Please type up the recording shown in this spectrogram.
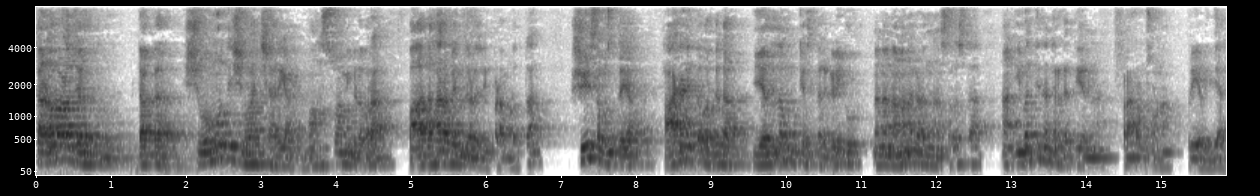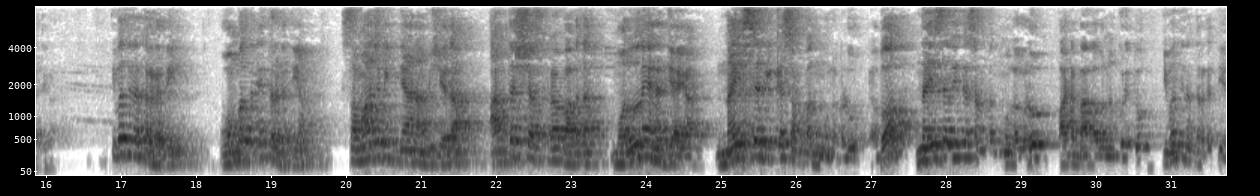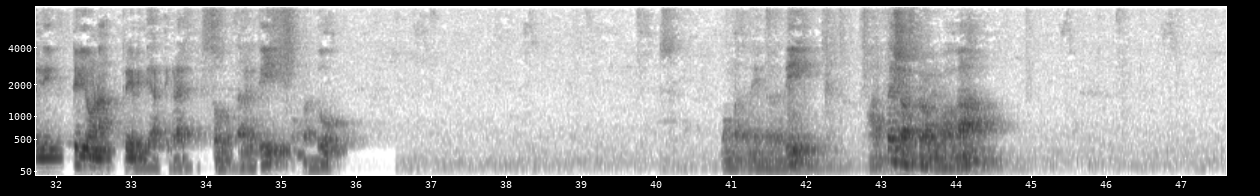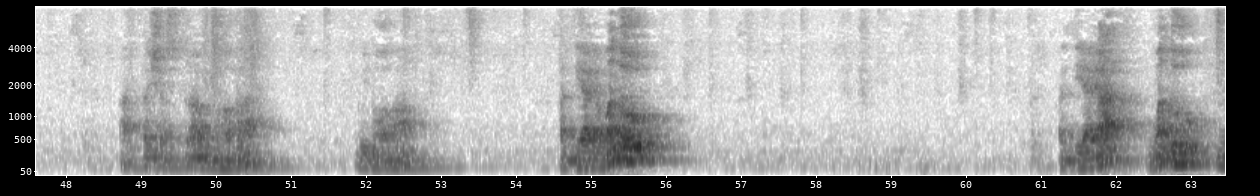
ತಳವಾಳ ಜಗದ್ಗುರು doctor Shivamurthy Shivacharya ಮಹಾಸ್ವಾಮಿಗಳವರ ಪಾದಾರವೆಂದುಗಳಲ್ಲಿ ಪಡಮಾಡುತ್ತಾ ಶ್ರೀ ಸಂಸ್ಥೆಯ ಆಡಳಿತ ವರ್ಗದ ಎಲ್ಲ ಮುಖ್ಯಸ್ಥರುಗಳಿಗೂ ನನ್ನ ನಮನಗಳನ್ನ ಸಲ್ಲಿಸ್ತಾ ಇವತ್ತಿನ ತರಗತಿಯನ್ನ ಪ್ರಾರಂಭಿಸೋಣ, ಪ್ರಿಯ ವಿದ್ಯಾರ್ಥಿಗಳ. ಇವತ್ತಿನ ತರಗತಿ ಒಂಬತ್ತನೇ ತರಗತಿಯ ಸಮಾಜ ವಿಜ್ಞಾನ ವಿಷಯದ ಅರ್ಥಶಾಸ್ತ್ರ ಭಾಗದ ಮೊದಲನೇ ಅಧ್ಯಾಯ ನೈಸರ್ಗಿಕ ಸಂಪನ್ಮೂಲಗಳು. ಯಾವುದೋ? ನೈಸರ್ಗಿಕ ಸಂಪನ್ಮೂಲಗಳು ಪಾಠ ಭಾಗವನ್ನು ಕುರಿತು ಇವತ್ತಿನ ತರಗತಿಯಲ್ಲಿ ತಿಳಿಯೋಣ ಪ್ರಿಯ ವಿದ್ಯಾರ್ಥಿಗಳೇ. ಸೊ, ತರಗತಿ ಒಂಬತ್ತು. ಒಂಬತ್ತನೇ ತರಗತಿ. ಅರ್ಥಶಾಸ್ತ್ರ ವಿಭಾಗ ಅರ್ಥಶಾಸ್ತ್ರ ವಿಭಾಗ ವಿಭಾಗ ಅಧ್ಯಾಯ ಒಂದು ಅಧ್ಯಾಯ ಒಂದು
